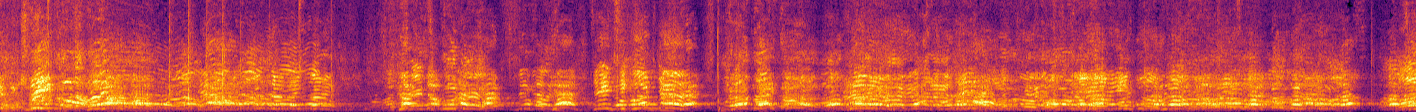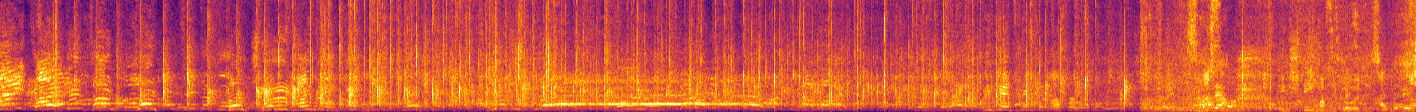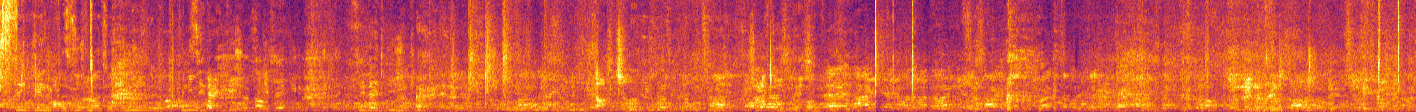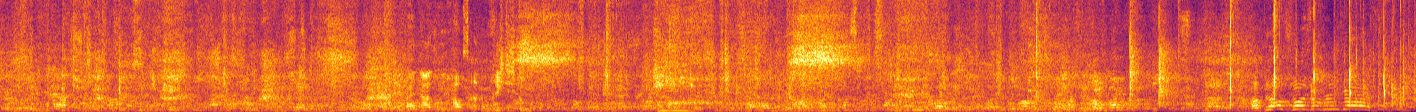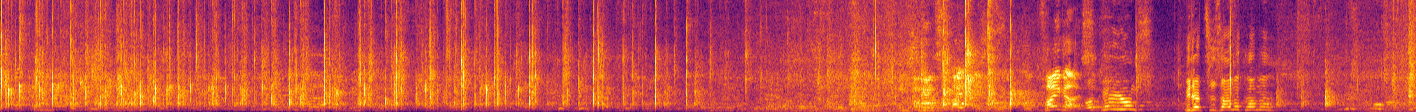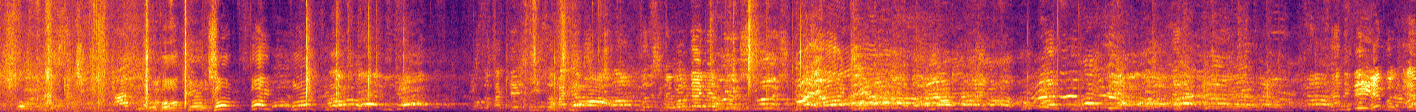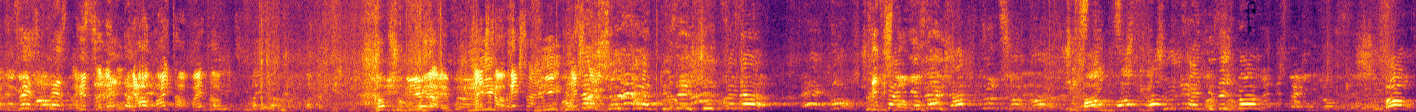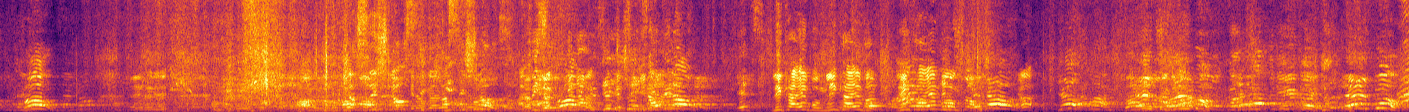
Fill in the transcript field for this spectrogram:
Serbe. Mach's gut. Ich spring den, versuch mal so Knie. Knie Zieh dein T-Shirt auf. Zieh dein T-Shirt Ach, schon. Schlag auf dich. Meine Atmung, Hausatmung, richtig gut. Zusammenkommen. Okay, komm, fight, fight, Nicht so hacken. Nicht so hacken. Knie, Ellbogen, Ellbogen. Hitze, Ellbogen. Ja, weiter, weiter. Komm schon, wieder Ellbogen. Rechter, rechter Ellbogen, rechter Gesicht schützen! Gesicht schützen! da! Dreh dich mal rum! Schütz dein Gesicht! Schütz dein Gesicht mal! Lass nicht los, Digga, lass nicht los. Genau, schützen! Genau! linker Ellbogen, linker Ellbogen, linker Ellbogen. Genau! Ja. Ja! Elbow! Elbow!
